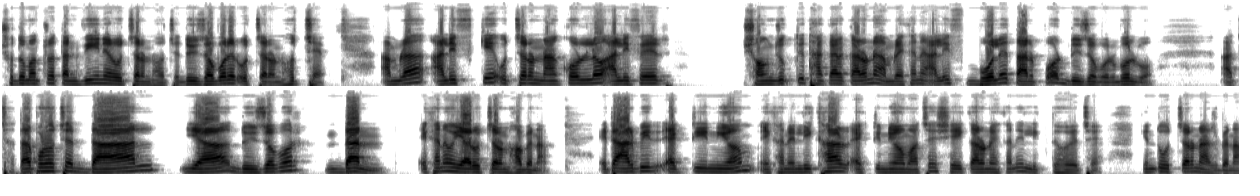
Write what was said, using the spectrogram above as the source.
শুধুমাত্র তানভিনের উচ্চারণ হচ্ছে, দুই জবরের উচ্চারণ হচ্ছে। আমরা আলিফকে উচ্চারণ না করলেও আলিফের সংযুক্তি থাকার কারণে আমরা এখানে আলিফ বলে তারপর দুই জবর বলব। আচ্ছা তারপর হচ্ছে দাল, ইয়া, দুই জবর, দান। এখানেও ইয়ার উচ্চারণ হবে না। এটা আরবির একটি নিয়ম, এখানে লিখার একটি নিয়ম আছে, সেই কারণে এখানে লিখতে হয়েছে, কিন্তু উচ্চারণ আসবে না।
